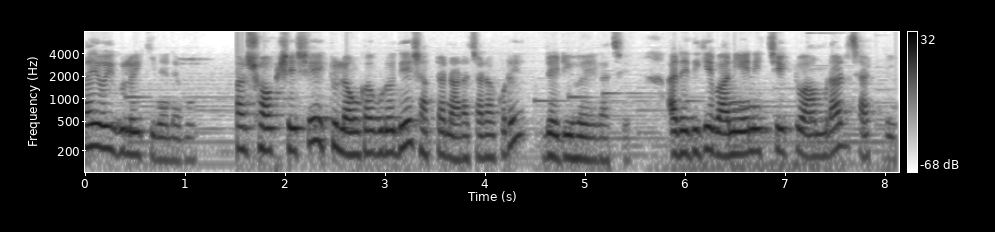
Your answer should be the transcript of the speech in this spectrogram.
তাই ওইগুলোই কিনে নেব। আর সব শেষে একটু লঙ্কা গুঁড়ো দিয়ে শাকটা নাড়াচাড়া করে রেডি হয়ে গেছে। আর এদিকে বানিয়ে নিচ্ছি একটু আমড়ার চাটনি,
